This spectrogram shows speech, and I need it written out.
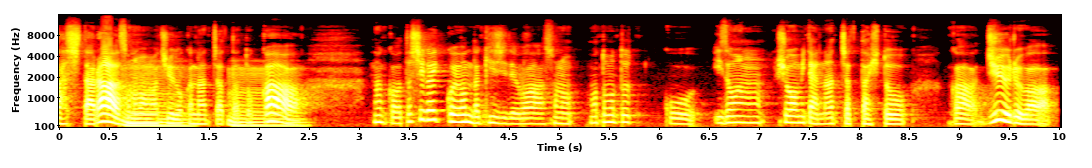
出したらそのまま中毒になっちゃったとか、なんか私が一個読んだ記事では、その、もともとこう、依存症みたいになっちゃった人が、ジュールは、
